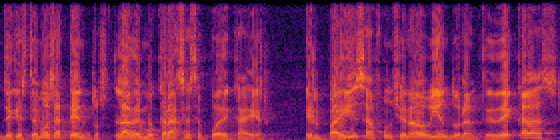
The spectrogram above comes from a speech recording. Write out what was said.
de que estemos atentos. La democracia se puede caer. El país ha funcionado bien durante décadas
